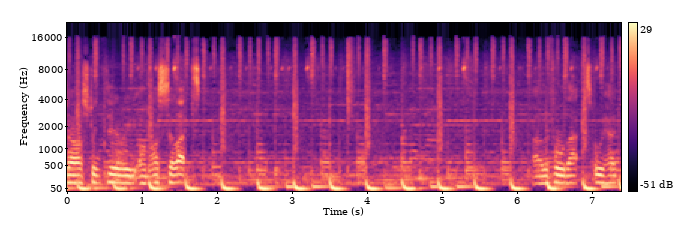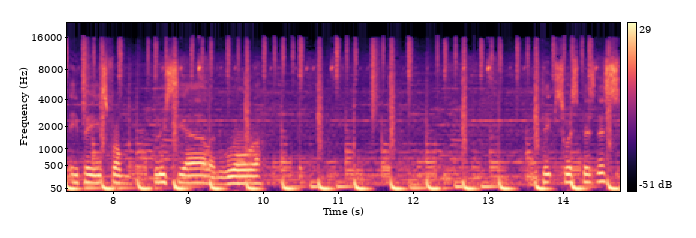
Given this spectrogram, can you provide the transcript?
Mandar String Theory on Oscillat. Uh, before that, we had EPs from Blue Ciel and Rora. Uh, Deep Swiss Business.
